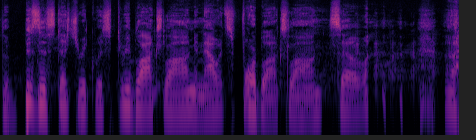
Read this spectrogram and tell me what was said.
the business district was three blocks long, and now it's four blocks long. So uh,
